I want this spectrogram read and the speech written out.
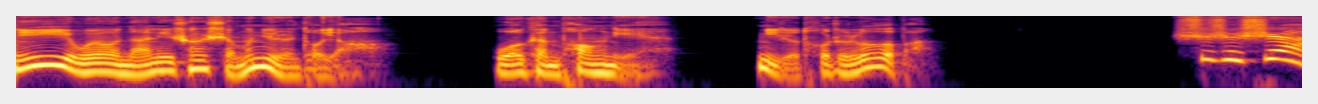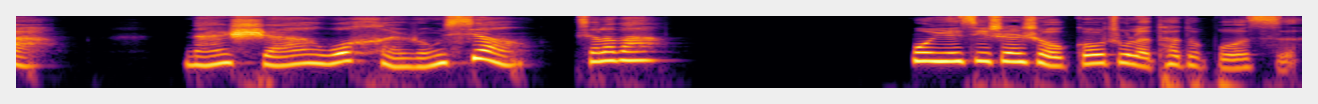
你以为我南离川什么女人都要？我肯碰你，你就偷着乐吧。”“是是是，男神，我很荣幸，行了吧？”莫云熙伸手勾住了他的脖子。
